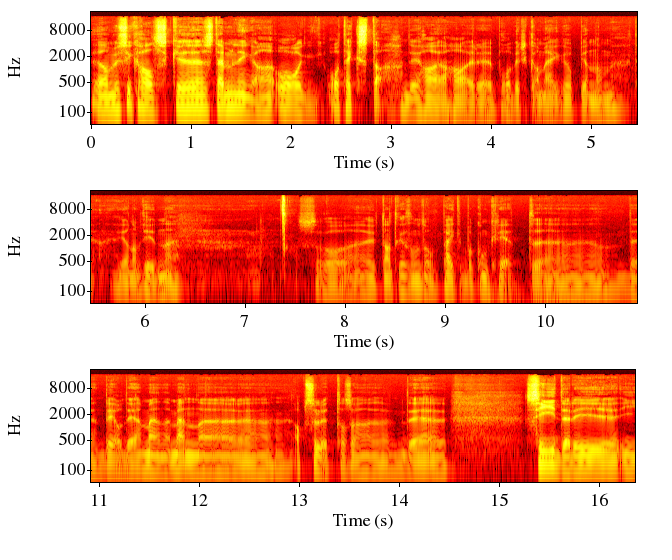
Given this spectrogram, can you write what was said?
ja, musikalske stemninger og, og tekster de har, har påvirka meg opp gjennom, gjennom tidene. Så eh, Uten at jeg sånn, peker på konkret eh, det, det og det, men, men eh, absolutt. Altså, det er sider i, i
